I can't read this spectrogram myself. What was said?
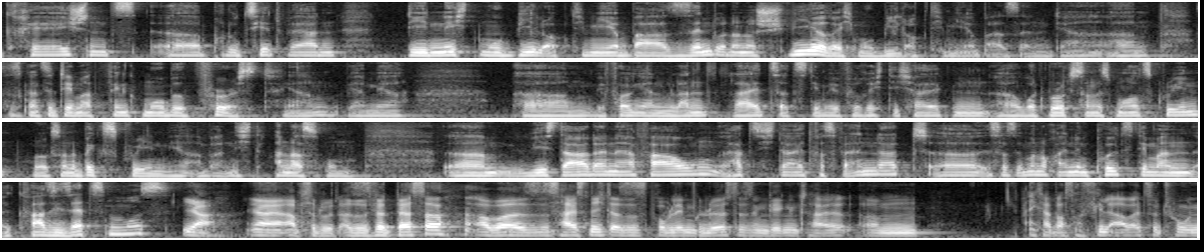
Creations äh, produziert werden, die nicht mobil optimierbar sind oder nur schwierig mobil optimierbar sind. Ja? Ähm, das ganze Thema Think Mobile First. Ja? Wir, haben ja, ähm, wir folgen ja einem Leitsatz, den wir für richtig halten, uh, what works on a small screen, works on a big screen, ja? aber nicht andersrum. Ähm, wie ist da deine Erfahrung? Hat sich da etwas verändert? Äh, ist das immer noch ein Impuls, den man quasi setzen muss? Ja, ja, absolut. Also es wird besser, aber das heißt nicht, dass das Problem gelöst ist. Im Gegenteil. Ähm, ich glaube, da ist noch viel Arbeit zu tun.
